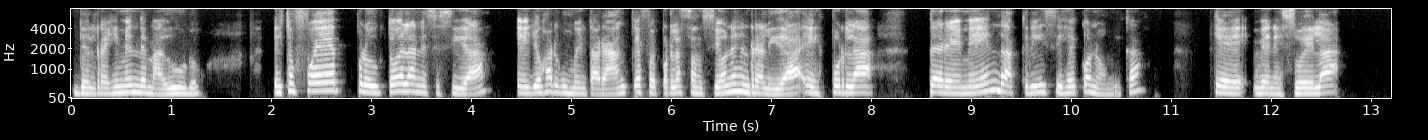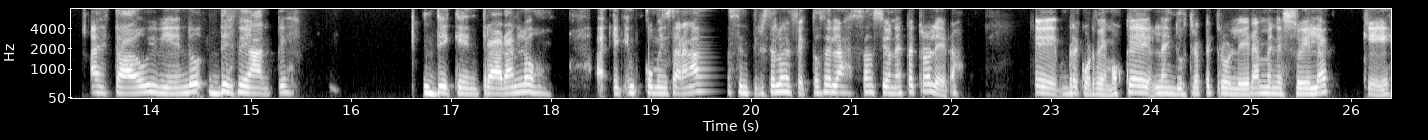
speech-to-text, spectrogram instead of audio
del régimen de Maduro. Esto fue producto de la necesidad. Ellos argumentarán que fue por las sanciones, en realidad es por la tremenda crisis económica que Venezuela ha estado viviendo desde antes de que entraran los, eh, comenzaran a sentirse los efectos de las sanciones petroleras. Eh, recordemos que la industria petrolera en Venezuela, que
